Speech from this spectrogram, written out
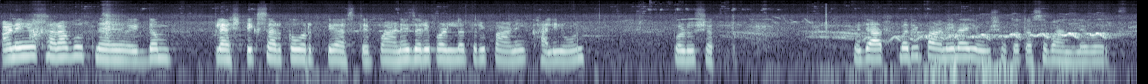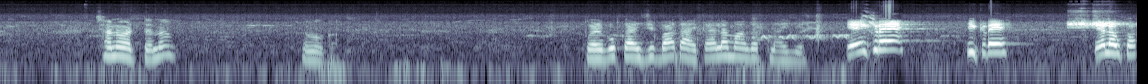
आणि हे खराब होत नाही. एकदम प्लॅस्टिकसारखं वरती असते. पाणी जरी पडलं तरी पाणी खाली येऊन पडू शकतं. म्हणजे आतमध्ये पाणी नाही येऊ शकत असं बांधल्यावर. छान वाटतं ना? हे बघा. वैभव काळजी ऐकायला मागत नाही आहे इकडे. इकडे. ये लवकर.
